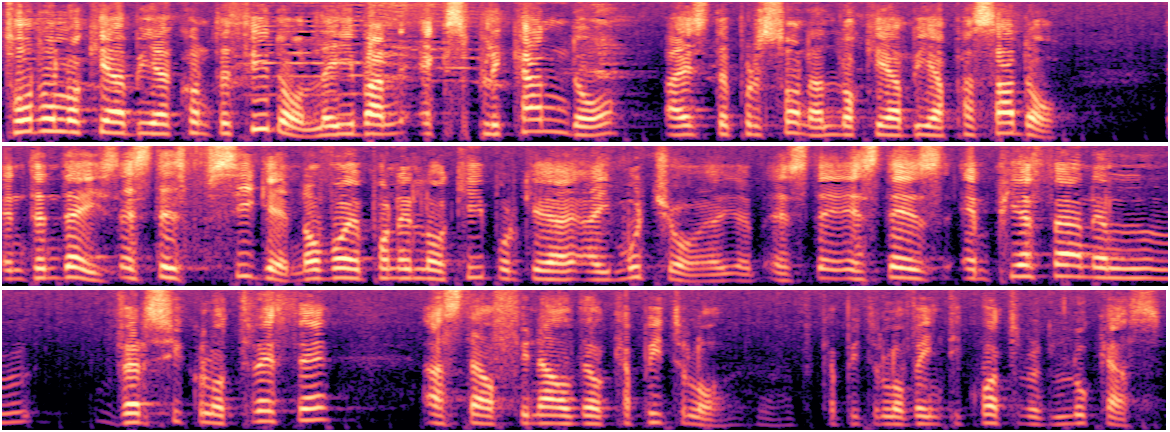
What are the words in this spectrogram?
todo lo que había acontecido. Le iban explicando a esta persona lo que había pasado. ¿Entendéis? Este sigue, no voy a ponerlo aquí porque hay, mucho. Este, este es, empieza en el versículo 13 hasta el final del capítulo, capítulo 24 de Lucas.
